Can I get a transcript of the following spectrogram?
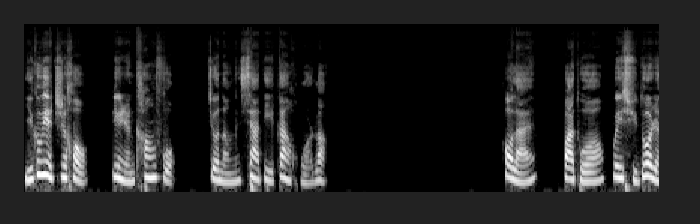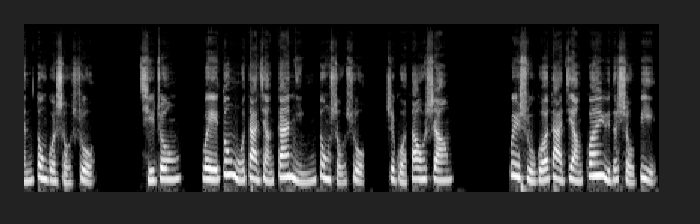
一个月之后，病人康复，就能下地干活了。后来，华佗为许多人动过手术，其中为东吴大将甘宁动手术治过刀伤，为蜀国大将关羽的手臂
